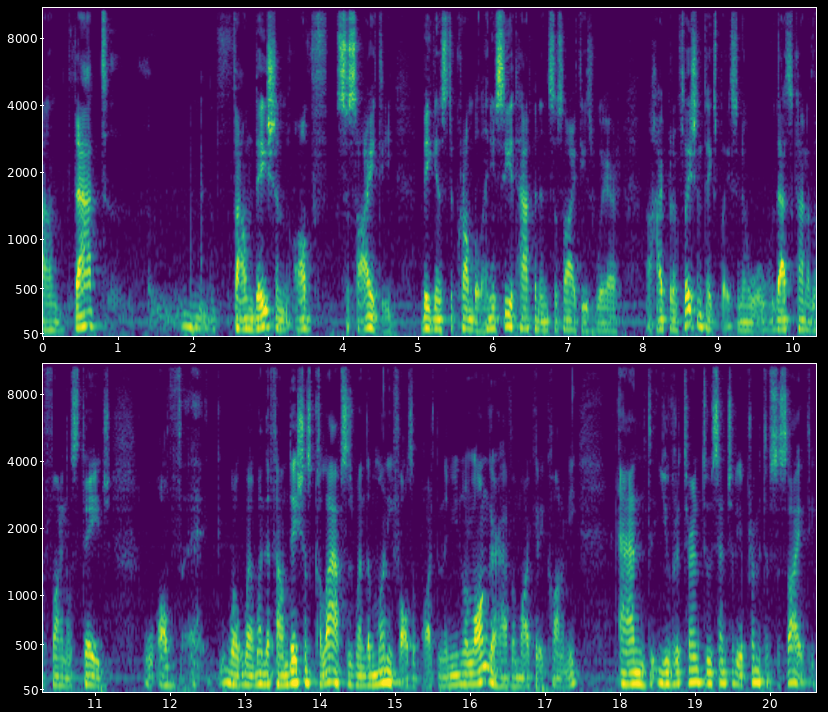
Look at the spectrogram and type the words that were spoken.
um, that foundation of society begins to crumble. And you see it happen in societies where hyperinflation takes place. You know, that's kind of the final stage of when, when the foundations collapse is when the money falls apart and then you no longer have a market economy and you've returned to essentially a primitive society.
